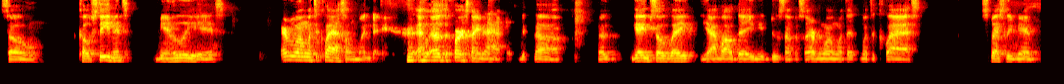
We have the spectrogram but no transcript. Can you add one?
So Coach Stevens, being who he is, everyone went to class on Monday. that was the first thing that happened. Uh, the game's so late, you have all day, you need to do something. So everyone went to went to class, especially being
